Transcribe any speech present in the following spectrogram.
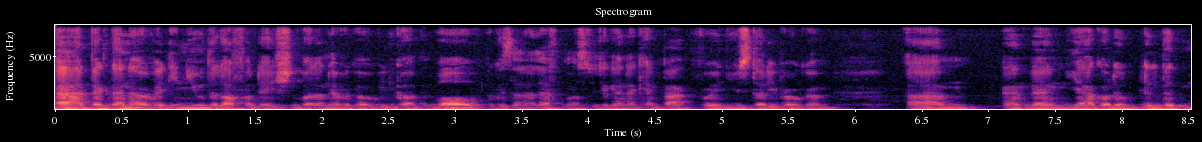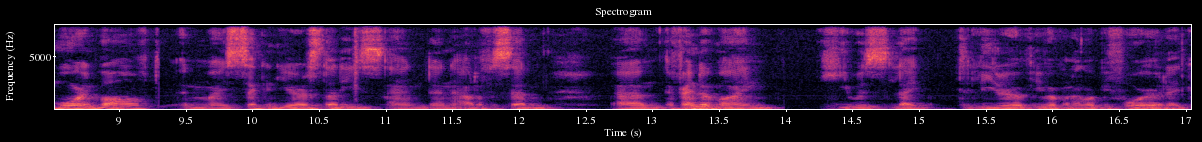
Uh, back then, I already knew the Love Foundation, but I never got really got involved because then I left Maastricht again. I came back for a new study program. Um, and then, yeah, I got a little bit more involved in my second year of studies. And then, out of a sudden, um, a friend of mine, he was like the leader of Viva Con Agua before, like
